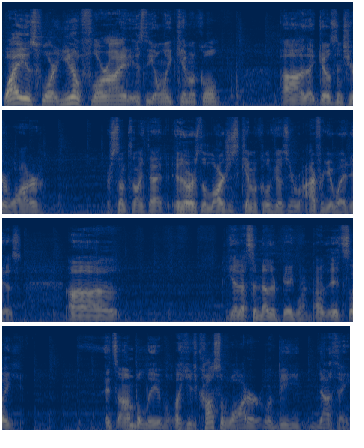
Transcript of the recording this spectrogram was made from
why is fluoride? You know, fluoride is the only chemical uh, that goes into your water, or something like that, or is the largest chemical goes in your. I forget what it is. Uh, yeah, that's another big one. Uh, It's like, it's unbelievable. Like, the cost of water would be nothing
